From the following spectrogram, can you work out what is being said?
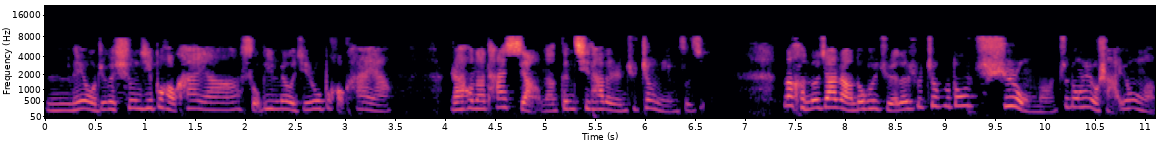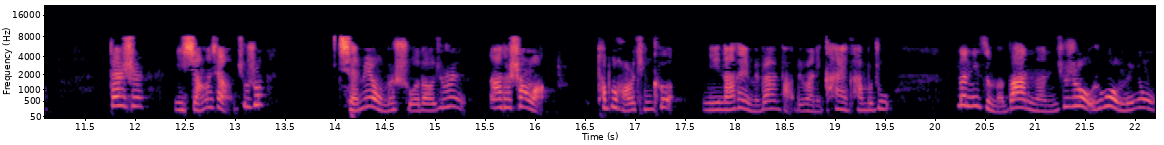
嗯，没有这个胸肌不好看呀，手臂没有肌肉不好看呀，然后呢，他想呢，跟其他的人去证明自己。那很多家长都会觉得说，这不都虚荣吗？这东西有啥用啊？但是你想想，就说前面我们说到，就是让他上网，他不好好听课，你拿他也没办法，对吧？你看也看不住。那你怎么办呢？你就说，如果我们用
